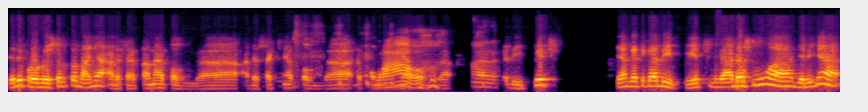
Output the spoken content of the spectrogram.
Jadi produser tuh nanya ada setannya atau enggak, ada seksnya atau enggak, ada komedinya Wow. atau enggak. Di pitch yang ketika di pitch nggak ada semua jadinya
